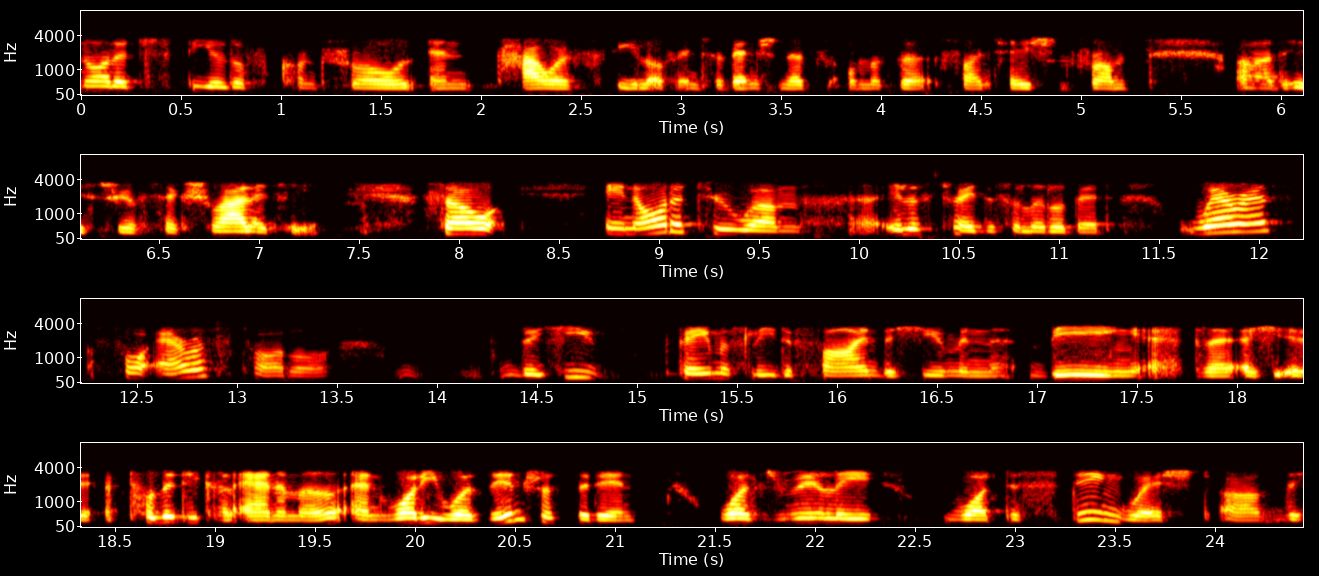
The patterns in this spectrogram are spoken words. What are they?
knowledge field of control and power field of intervention. That's almost a citation from uh, the history of sexuality. So, in order to um, uh, illustrate this a little bit, whereas for Aristotle, the, he famously defined the human being as a, a, a political animal, and what he was interested in was really what distinguished uh, the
